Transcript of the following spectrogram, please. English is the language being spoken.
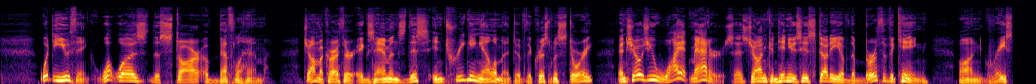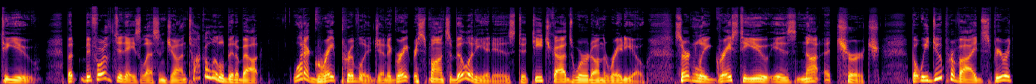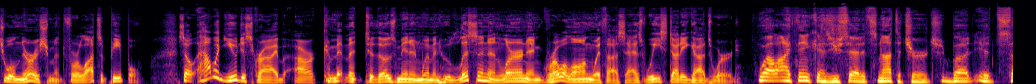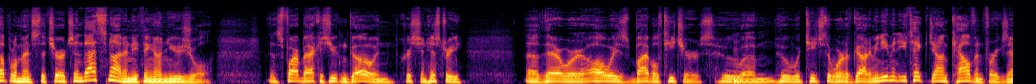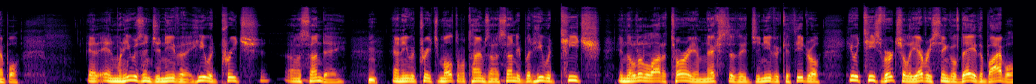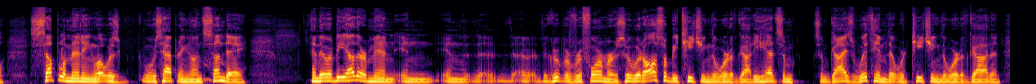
What do you think? What was the Star of Bethlehem? John MacArthur examines this intriguing element of the Christmas story and shows you why it matters as John continues his study of the birth of the King on Grace to You. But before today's lesson, John, talk a little bit about what a great privilege and a great responsibility it is to teach God's Word on the radio. Certainly, Grace to You is not a church, but we do provide spiritual nourishment for lots of people. So, how would you describe our commitment to those men and women who listen and learn and grow along with us as we study God's Word? Well, I think, as you said, it's not the church, but it supplements the church, and that's not anything unusual. As far back as you can go in Christian history, uh, there were always Bible teachers who mm. um, who would teach the Word of God. I mean, even you take John Calvin for example, and, and when he was in Geneva, he would preach on a Sunday, hmm. and he would preach multiple times on a Sunday. But he would teach in the little auditorium next to the Geneva Cathedral. He would teach virtually every single day the Bible, supplementing what was what was happening on Sunday and there would be other men in in the, the, the, group of reformers who would also be teaching the Word of God. He had some some guys with him that were teaching the Word of God, and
